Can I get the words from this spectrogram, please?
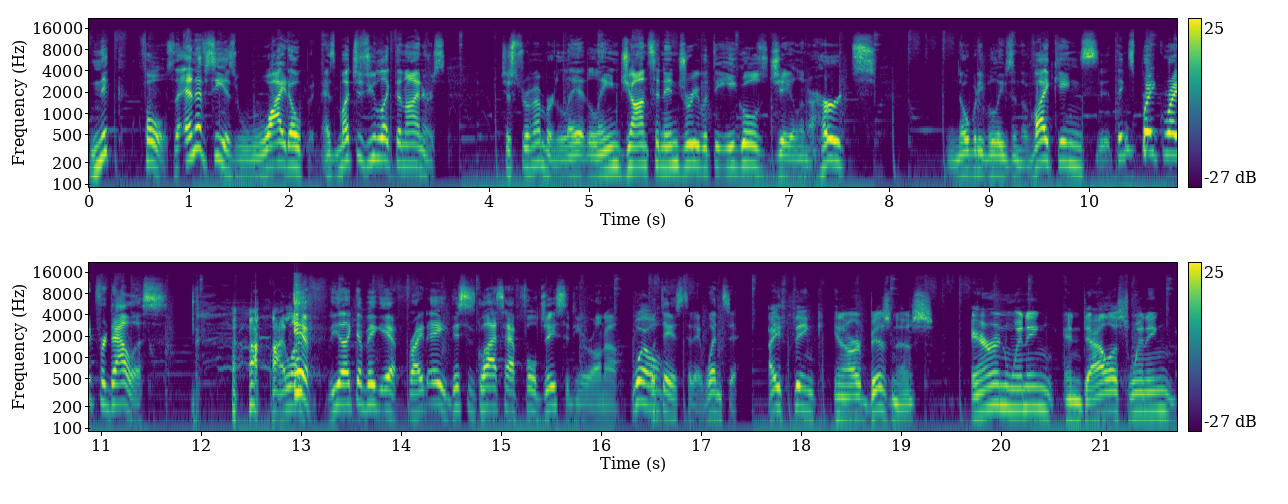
Nick Foles. The NFC is wide open. As much as you like the Niners, just remember Lane Johnson injury with the Eagles, Jalen Hurts. Nobody believes in the Vikings. Things break right for Dallas. I like if you like a big if, right? Hey, this is glass half full. Jason here on a Well- what day is today? Wednesday. I think in our business, Aaron winning and Dallas winning,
